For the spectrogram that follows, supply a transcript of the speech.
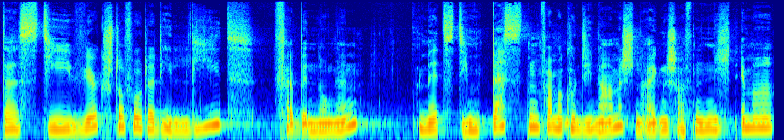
dass die Wirkstoffe oder die Lead-Verbindungen mit den besten pharmakodynamischen Eigenschaften nicht immer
